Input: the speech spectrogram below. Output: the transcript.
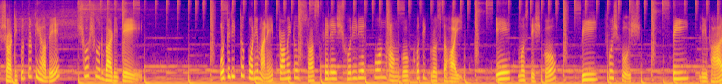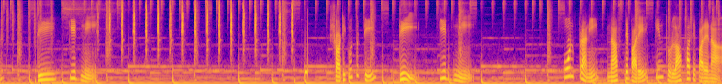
সঠিক উত্তরটি হবে শ্বশুর বাড়িতে অতিরিক্ত পরিমাণে টমেটো সস খেলে শরীরের কোন অঙ্গ ক্ষতিগ্রস্ত হয়? এ, মস্তিষ্ক, বি, ফুসফুস, সি, লিভার, ডি, কিডনি। সঠিক উত্তরটি ডি। কিডনি। কোন প্রাণী নাচতে পারে কিন্তু লাফাতে পারে না?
